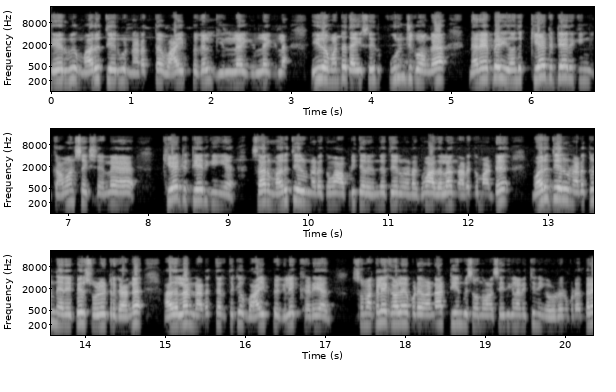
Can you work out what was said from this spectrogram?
தேர்வு மறுதேர்வு நடத்த வாய்ப்புகள் இல்லை இல்லை இல்லை. இதை மட்டும் தயவு செய்து புரிஞ்சுக்கோங்க. நிறைய பேர் இதை வந்து கேட்டுட்டே இருக்கீங்க. கமெண்ட் செக்ஷனில் கேட்டுட்டே இருக்கீங்க. சார் மறுதேர்வு நடக்குமா? அப்படி தேர்வு இந்த தேர்வு நடக்குமா? அதெல்லாம் நடக்க மாட்டு மறுதேர்வு நடக்கும்னு நிறைய பேர் சொல்லிட்டு இருக்காங்க. அதெல்லாம் நடத்துறதுக்கு வாய்ப்புகளே கிடையாது. ஸோ மக்களே கவலைப்பட வேண்டாம். டிஎன்பிசி சொந்தமான செய்திகள் அனைத்து நீங்கள் உடனுக்குடன் பெற.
